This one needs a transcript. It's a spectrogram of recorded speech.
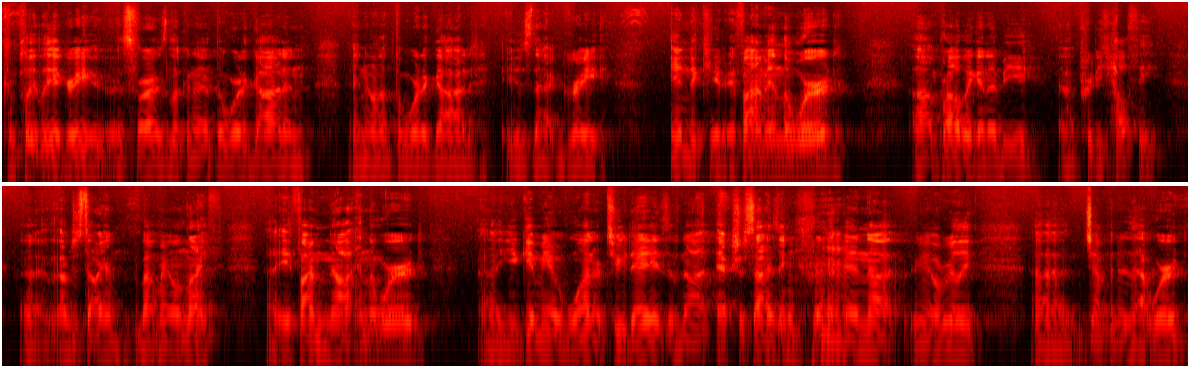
completely agree as far as looking at the Word of God and I know that the Word of God is that great indicator. If I'm in the Word, I'm probably going to be uh, pretty healthy. Uh, I'm just talking about my own life. Uh, if I'm not in the Word, uh, you give me a one or two days of not exercising mm-hmm. and not, you know, really uh, jumping into that Word,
